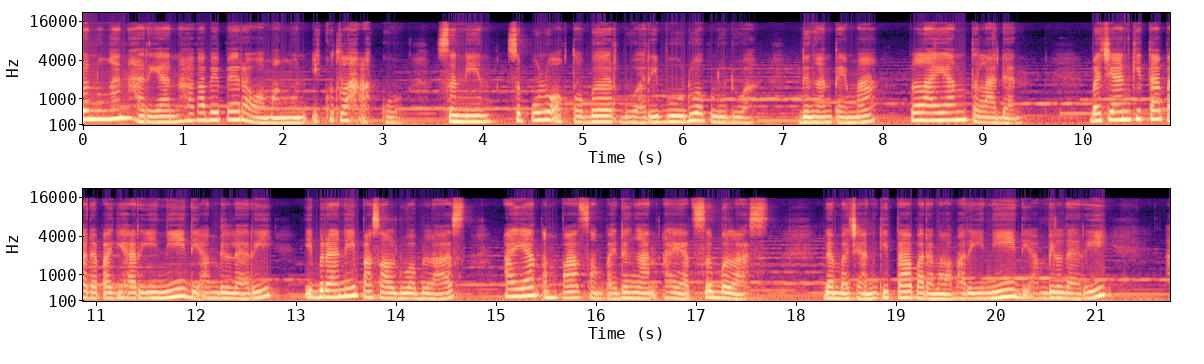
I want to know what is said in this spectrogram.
Renungan Harian HKBP Rawamangun Ikutlah Aku Senin 10 Oktober 2022 dengan tema Pelayan Teladan. Bacaan kita pada pagi hari ini diambil dari Ibrani pasal 12 ayat 4 sampai dengan ayat 11 dan bacaan kita pada malam hari ini diambil dari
